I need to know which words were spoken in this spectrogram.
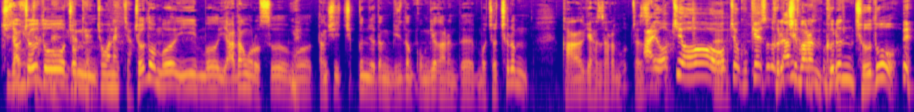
주장했죠. 아, 저도 네, 좀 조언했죠. 저도 뭐 이뭐 야당으로서 예. 뭐 당시 집권 여당 민주당 공격하는데 뭐 저처럼 강하게 한 사람은 없지 않습니까? 아, 없죠. 네. 없죠. 국회에서도 그렇지만은 그런 저도 네.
